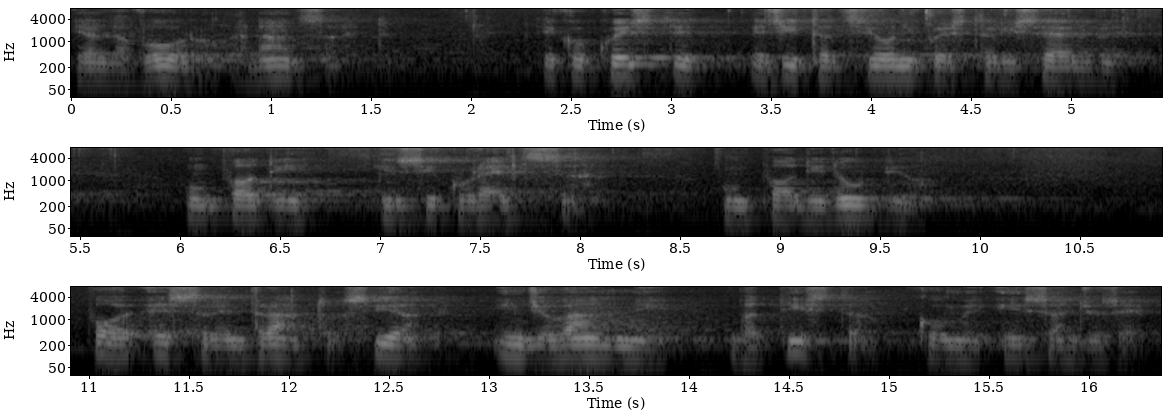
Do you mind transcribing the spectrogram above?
e al lavoro a Nazareth. E con queste esitazioni, queste riserve, un po' di insicurezza, un po' di dubbio, può essere entrato sia in Giovanni Battista come in San Giuseppe.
